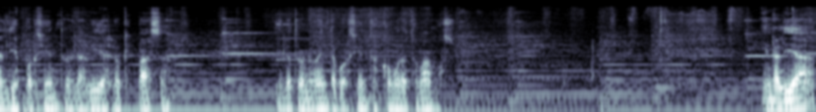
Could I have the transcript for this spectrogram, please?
el 10% de la vida es lo que pasa y el otro 90% es cómo lo tomamos. Y en realidad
